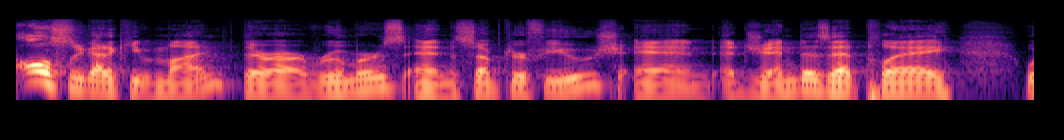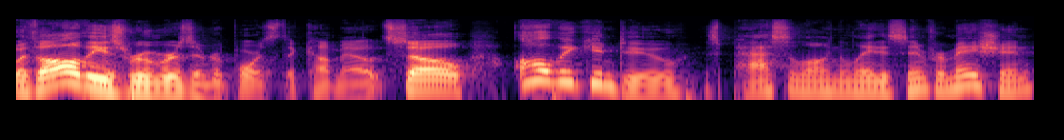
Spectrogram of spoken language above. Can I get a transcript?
Also, you got to keep in mind there are rumors and subterfuge and agendas at play with all these rumors and reports that come out. So all we can do is pass along the latest information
